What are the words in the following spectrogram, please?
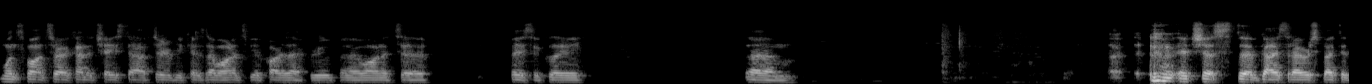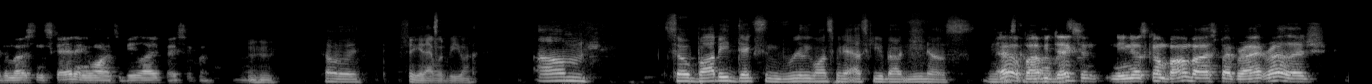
one sponsor I kind of chased after because I wanted to be a part of that group and I wanted to basically, um, it's just the guys that I respected the most in skating and wanted to be like, basically. Mm-hmm. Totally. I figure that would be one. Um, so Bobby Dixon really wants me to ask you about Ninos. Ninos Oh, Bobby Cambambas. Dixon, Ninos Con Bombas by Bryant Rutledge.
